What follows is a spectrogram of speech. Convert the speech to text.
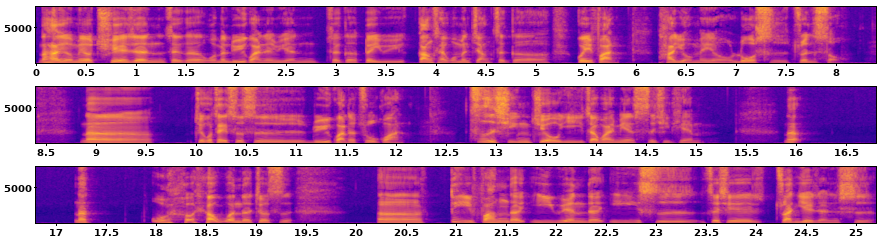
那他有没有确认这个我们旅馆人员这个对于刚才我们讲这个规范，他有没有落实遵守？那结果这次是旅馆的主管。自行就医，在外面十几天，那那我 我要问的就是，呃，地方的医院的医师这些专业人士，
